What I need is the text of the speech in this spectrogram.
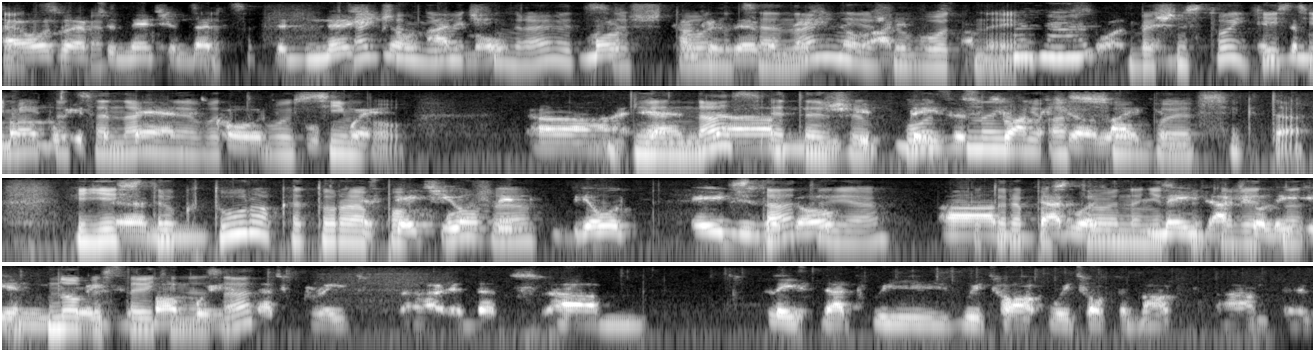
и I гордятся, гордятся. Также мне очень нравится, что национальные животные, большинство есть имеют национальный вот Fukwe. символ. Uh, Для нас um, это like особое всегда. И есть um, структура, которая похожа, статуя, Um, которая построена несколько лет, много столетий назад. uh, um, um.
